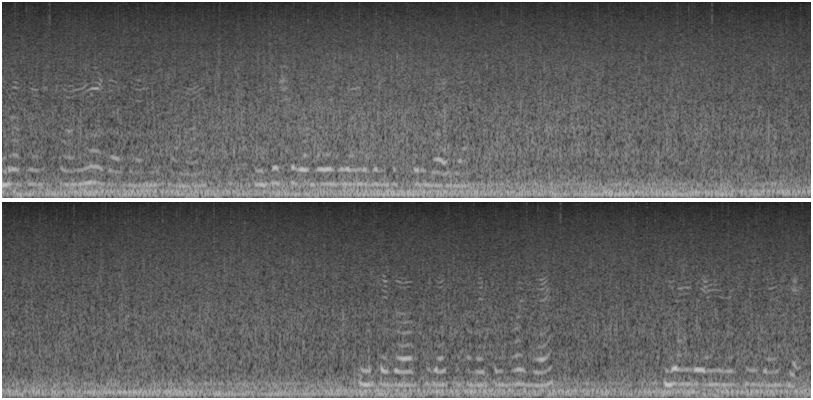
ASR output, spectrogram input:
mam mega ograniczoną. Więc już chyba było wylądować bez podwozia. Do tego pilotowej podwozie lądujemy ze śmigłem ziemi.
